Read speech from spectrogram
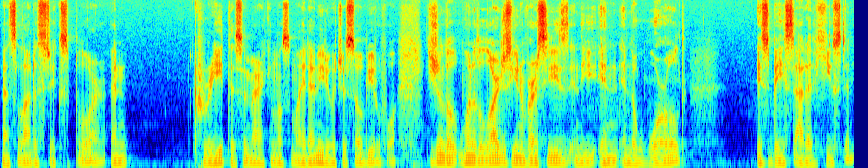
That's allowed us to explore and create this American Muslim identity, which is so beautiful. Did you know the, one of the largest universities in the in, in the world is based out of Houston?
